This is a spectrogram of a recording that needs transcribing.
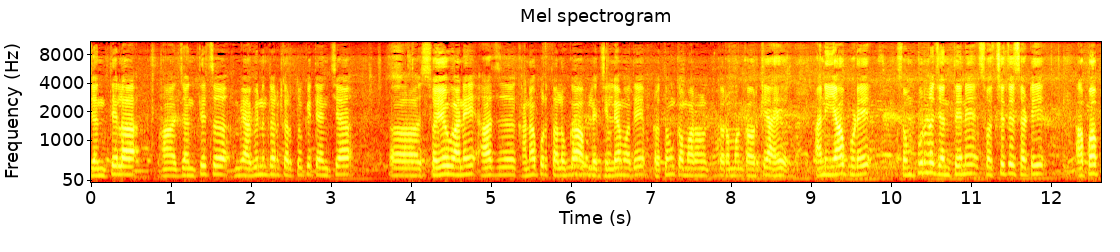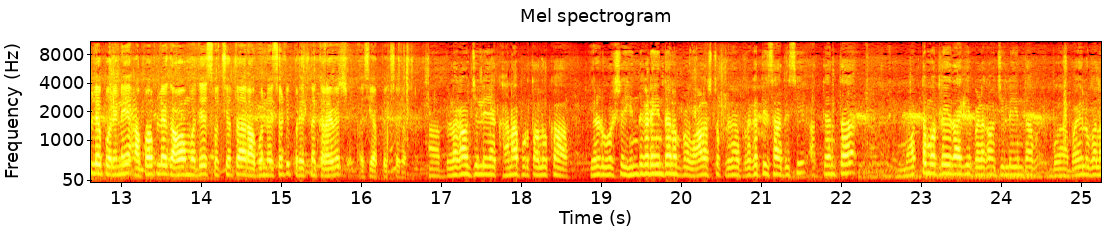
जनतेला जनतेचं मी अभिनंदन करतो की त्यांच्या सहयोगाने आज खानापूर तालुका आपल्या जिल्ह्यामध्ये प्रथम कमा क्रमांकावरती आहे. आणि यापुढे संपूर्ण जनतेने स्वच्छतेसाठी आपापल्या परीने आपापल्या गावामध्ये स्वच्छता राबवण्यासाठी प्रयत्न करावेत अशी अपेक्षा करतो. बेळगाव जिल्ह्या खानापूर तालुका ಎರಡು ವರ್ಷ ಹಿಂದ್ಗಡೆಯಿಂದಲೂ ಭಾಳಷ್ಟು ಪ್ರಗತಿ ಸಾಧಿಸಿ ಅತ್ಯಂತ ಮೊಟ್ಟ ಮೊದಲನೇದಾಗಿ ಬೆಳಗಾವಿ ಜಿಲ್ಲೆಯಿಂದ ಬಯಲು ಬಲ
